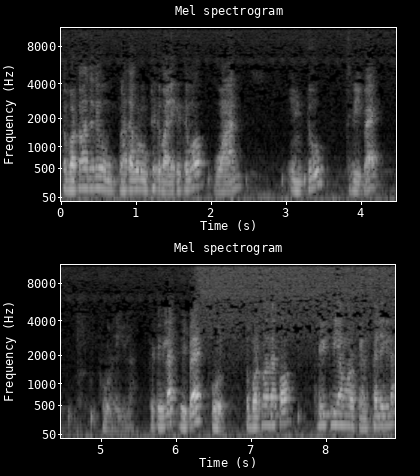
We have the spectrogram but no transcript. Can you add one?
তো বর্তমান যদি ঘাতা গুলো উঠে দেবা লিখে দেব 1 ইন্টু থ্রি বাই ফোর হইলা কেতে হইলা থ্রি বাই ফোর তো বর্তমান দেখো থ্রি থ্রি আমার ক্যান্সেল হইলা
